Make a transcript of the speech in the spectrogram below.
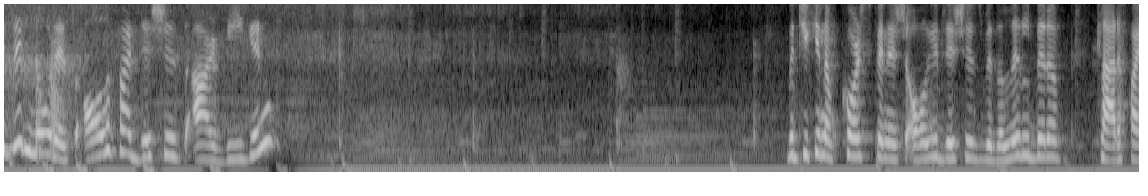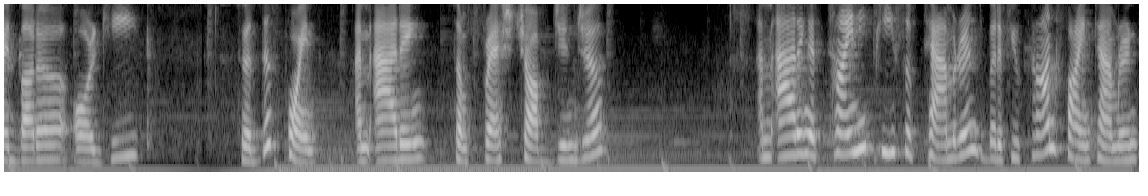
You did notice, all of our dishes are vegan. But you can, of course, finish all your dishes with a little bit of clarified butter or ghee. So at this point, I'm adding some fresh chopped ginger. I'm adding a tiny piece of tamarind, but if you can't find tamarind,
